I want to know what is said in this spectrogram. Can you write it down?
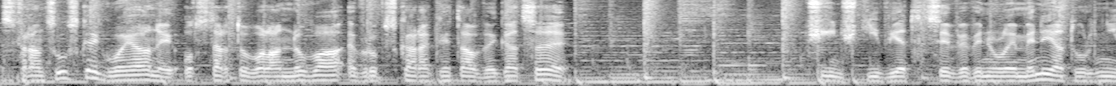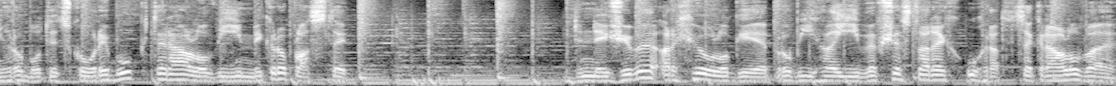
Z francouzské Guajany odstartovala nová evropská raketa Vega C. Čínští vědci vyvinuli miniaturní robotickou rybu, která loví mikroplasty. Dny živé archeologie probíhají ve Všestadech u Hradce Králové.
